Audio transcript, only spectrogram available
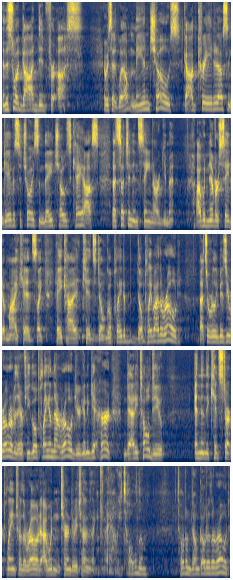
And this is what God did for us. Everybody says, well, man chose. God created us and gave us a choice, and they chose chaos. That's such an insane argument. I would never say to my kids like, "Hey, kids, don't go play to don't play by the road. That's a really busy road over there. If you go play in that road, you're going to get hurt." And Daddy told you. And then the kids start playing toward the road. I wouldn't turn to each other and be like, "Well, he told them. He told them don't go to the road."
